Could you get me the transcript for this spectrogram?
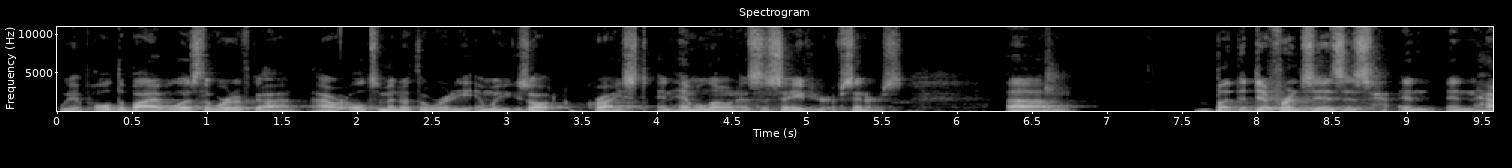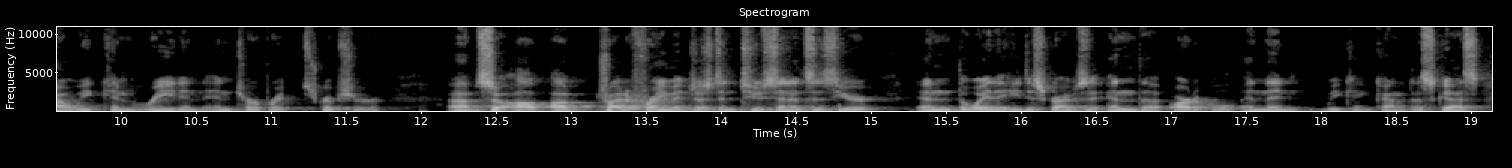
We uphold the Bible as the Word of God, our ultimate authority, and we exalt Christ and Him alone as the Savior of sinners. Um, but the difference is, is in, in how we can read and interpret Scripture. Um, so I'll, I'll try to frame it just in two sentences here and the way that he describes it in the article, and then we can kind of discuss.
